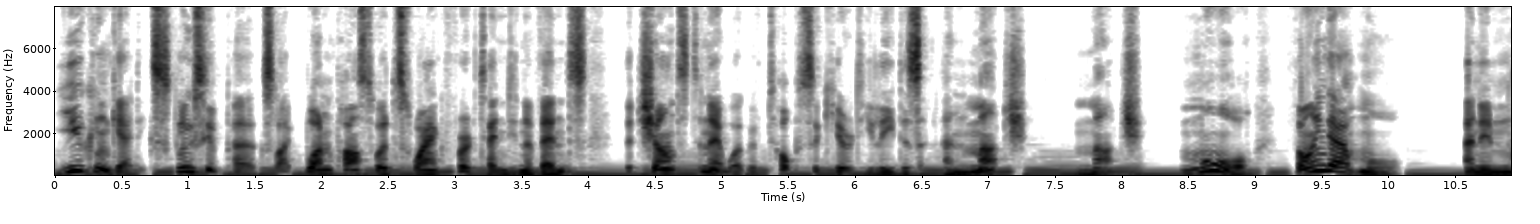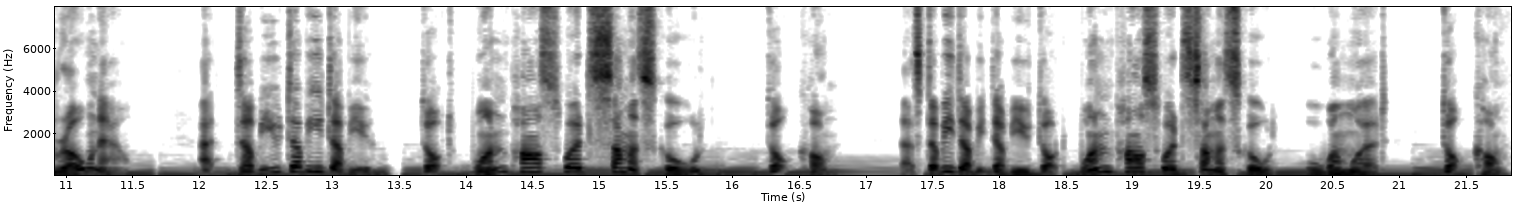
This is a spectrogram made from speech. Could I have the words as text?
You can get exclusive perks like 1Password swag for attending events, the chance to network with top security leaders, and much, much more. Find out more and enroll now at www.onepasswordsummerschool.com. That's www.onepasswordsummerschool, or one word, com.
